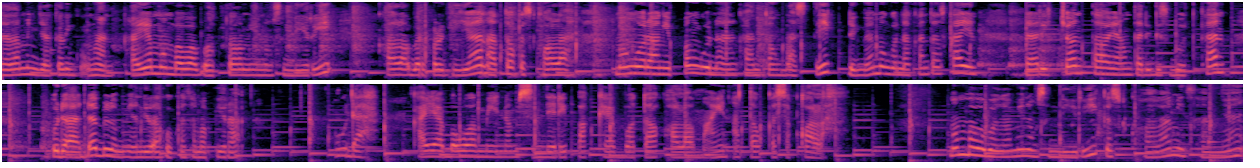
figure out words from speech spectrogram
dalam menjaga lingkungan, kayak membawa botol minum sendiri, kalau berpergian atau ke sekolah, mengurangi penggunaan kantong plastik dengan menggunakan tas kain. Dari contoh yang tadi disebutkan, udah ada belum yang dilakukan sama Pira? Udah, kayak bawa minum sendiri pakai botol kalau main atau ke sekolah. Membawa botol minum sendiri ke sekolah misalnya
